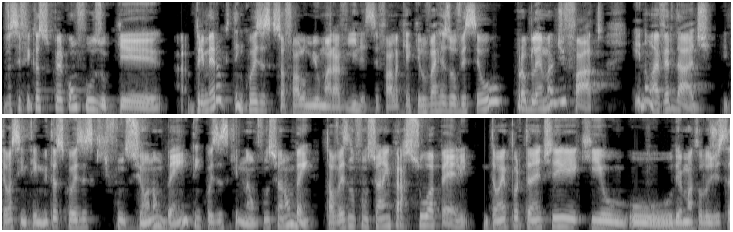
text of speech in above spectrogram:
você fica super confuso, porque primeiro que tem coisas que só falam mil maravilhas. Você fala que aquilo vai resolver seu problema de fato. E não é verdade. Então, assim, tem muitas coisas que funcionam bem, tem coisas que não funcionam bem. Talvez não funcionem para sua pele. Então é importante que o, o, o dermatologista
